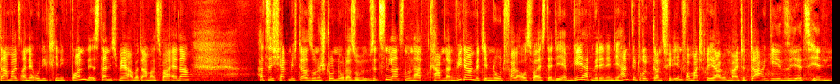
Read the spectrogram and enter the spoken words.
damals an der Uniklinik Bonn, der ist da nicht mehr, aber damals war er da, hat sich hat mich da so eine Stunde oder so sitzen lassen und hat kam dann wieder mit dem Notfallausweis der DMG, hat mir den in die Hand gedrückt, ganz viel Infomaterial und meinte, da gehen Sie jetzt hin.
